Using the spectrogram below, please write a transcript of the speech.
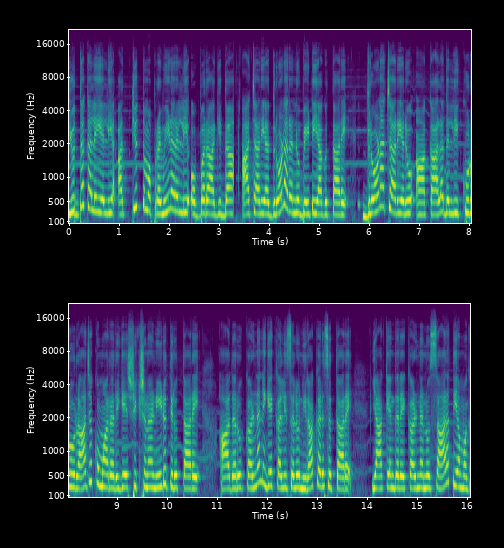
ಯುದ್ಧ ಕಲೆಯಲ್ಲಿ ಅತ್ಯುತ್ತಮ ಪ್ರವೀಣರಲ್ಲಿ ಒಬ್ಬರಾಗಿದ್ದ ಆಚಾರ್ಯ ದ್ರೋಣರನ್ನು ಭೇಟಿಯಾಗುತ್ತಾರೆ. ದ್ರೋಣಾಚಾರ್ಯರು ಆ ಕಾಲದಲ್ಲಿ ಕುರು ರಾಜಕುಮಾರರಿಗೆ ಶಿಕ್ಷಣ ನೀಡುತ್ತಿರುತ್ತಾರೆ. ಆದರೂ ಕರ್ಣನಿಗೆ ಕಲಿಸಲು ನಿರಾಕರಿಸುತ್ತಾರೆ. ಯಾಕೆಂದರೆ ಕರ್ಣನು ಸಾರಥಿಯ ಮಗ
